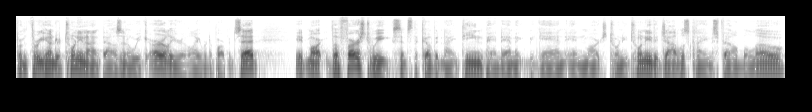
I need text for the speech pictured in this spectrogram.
from 329,000 a week earlier, the Labor Department said. It marked the first week since the COVID 19 pandemic began in March 2020 that jobless claims fell below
